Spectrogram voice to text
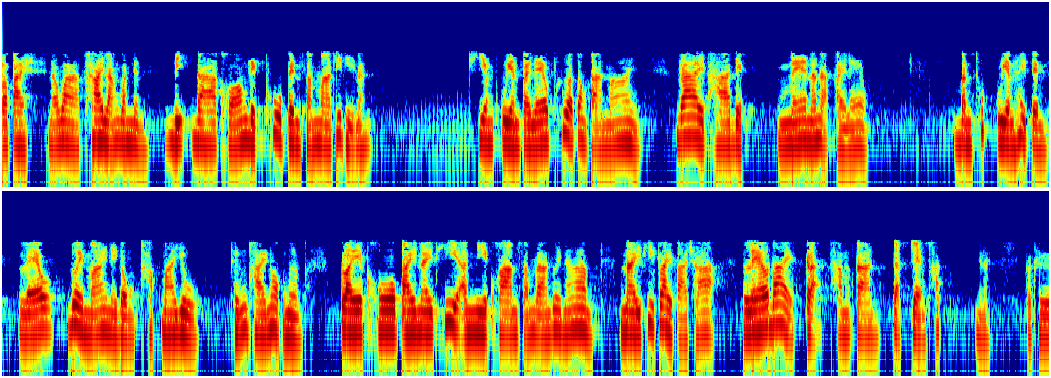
ต่อไปนะว่าภายหลังวันหนึ่ง บิดาของเด็กผู้เป็นสัมมาทิฏฐินั้นเทียมเกวียนไปแล้วเพื่อต้องการไม้ ได้พาเด็กแม้นั้นอะไปแล้ว บรรทุกเกวียนให้เต็ม แล้วด้วยไม้ในดงขับมาอยู่ ถึงภายนอกเมือง ปล่อยโคไปในที่อันมีความสำราญด้วยน้ำในที่ใกล้ป่าช้า แล้วได้กระทำการจัดแจงพัด นี่นะก็คือ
